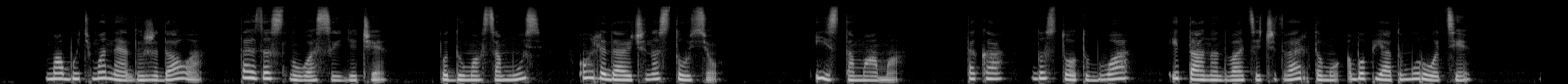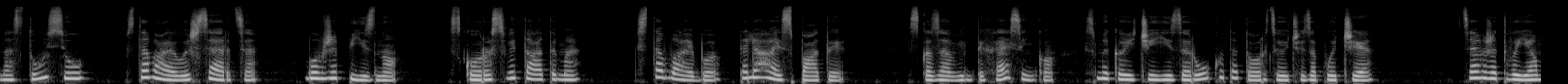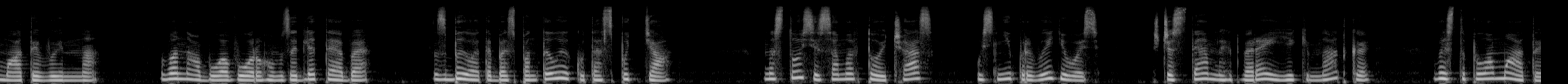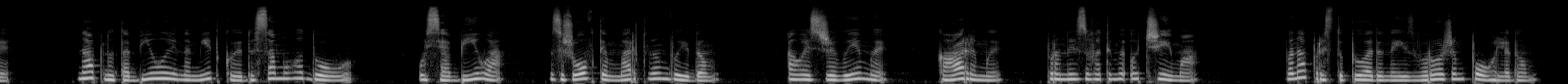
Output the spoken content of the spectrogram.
Мабуть, мене дожидала та й заснула сидячи, подумав самусь, оглядаючи Настусю. Іста мама, така достоту була і та на 24-му або 5-му році, Настусю, вставай лиш серце, бо вже пізно. Скоро світатиме. Вставай бо та лягай спати, сказав він тихесенько, смикаючи її за руку та торцаючи за плече. Це вже твоя мати винна. Вона була ворогом задля тебе, збила тебе з пантелику та з пуття. Настусі саме в той час у сні привиділось, що з темних дверей її кімнатки виступила мати, напнута білою наміткою до самого долу, уся біла, з жовтим мертвим видом, але з живими, карими, пронизуватими очима. Вона приступила до неї з ворожим поглядом,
